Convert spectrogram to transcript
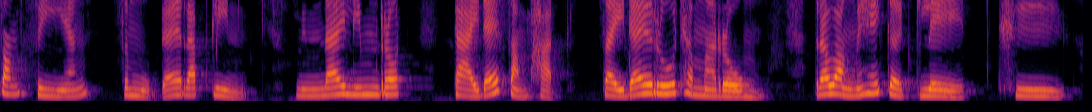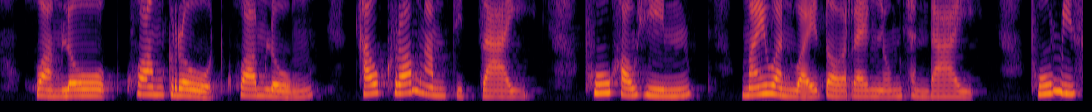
ฟังเสียงจมูกได้รับกลิ่น ลิ้นได้ลิ้มรส กายได้สัมผัส ใจได้รู้ธรรมารมณ์ระวังไม่ให้เกิดกิเลสคือ ความโลภความโกรธ ความหลง เข้าครอบงำจิตใจ ผู้เขาหิน ไม่หวั่นไหวต่อแรงลมฉันใด ผู้มีส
